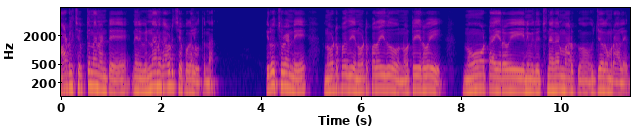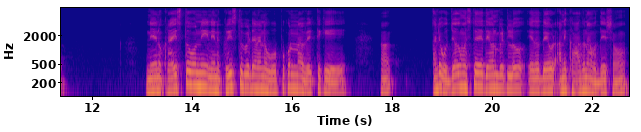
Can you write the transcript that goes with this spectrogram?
మాటలు చెప్తున్నానంటే నేను విన్నాను కాబట్టి చెప్పగలుగుతున్నాను. ఈరోజు చూడండి నూట పది నూట పదహైదు నూట ఇరవై నూట ఇరవై ఎనిమిది వచ్చినా కానీ మార్కు ఉద్యోగం రాలేదు. నేను క్రైస్తవుని నేను క్రీస్తు బిడ్డనని ఒప్పుకున్న వ్యక్తికి అంటే ఉద్యోగం వస్తే దేవుని బిడ్డలు ఏదో దేవుడు అని కాదు నా ఉద్దేశం.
